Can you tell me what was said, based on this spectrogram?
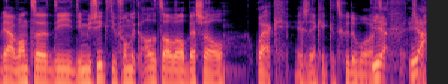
ja, want uh, die, die muziek die vond ik altijd al wel best wel whack, is denk ik het goede woord. Ja, ja.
